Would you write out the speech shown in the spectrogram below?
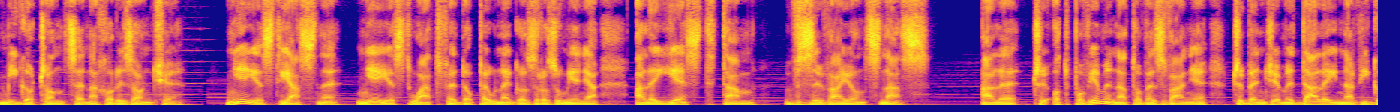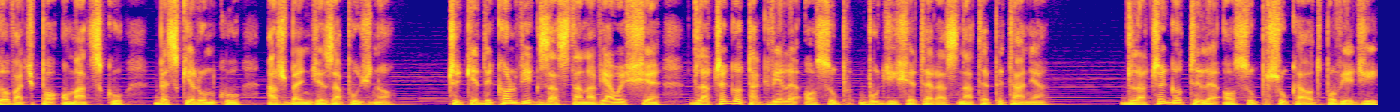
migoczące na horyzoncie. Nie jest jasne, nie jest łatwe do pełnego zrozumienia, ale jest tam, wzywając nas. Ale czy odpowiemy na to wezwanie, czy będziemy dalej nawigować po omacku, bez kierunku, aż będzie za późno? Czy kiedykolwiek zastanawiałeś się, dlaczego tak wiele osób budzi się teraz na te pytania? Dlaczego tyle osób szuka odpowiedzi,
